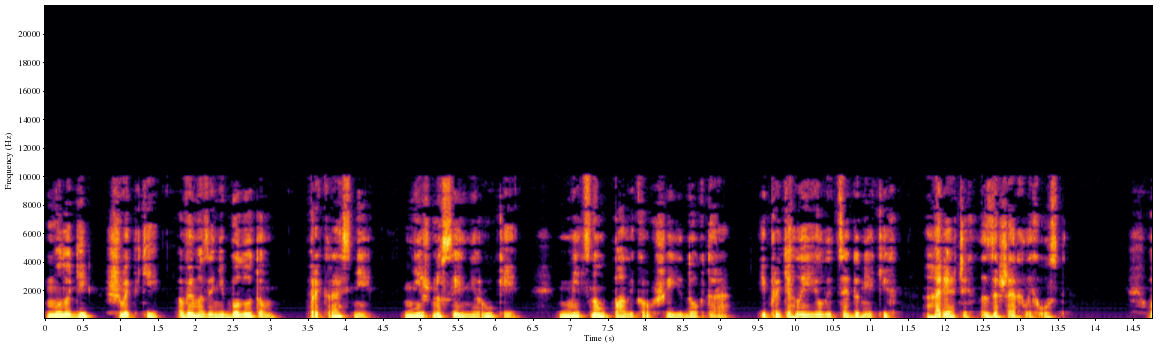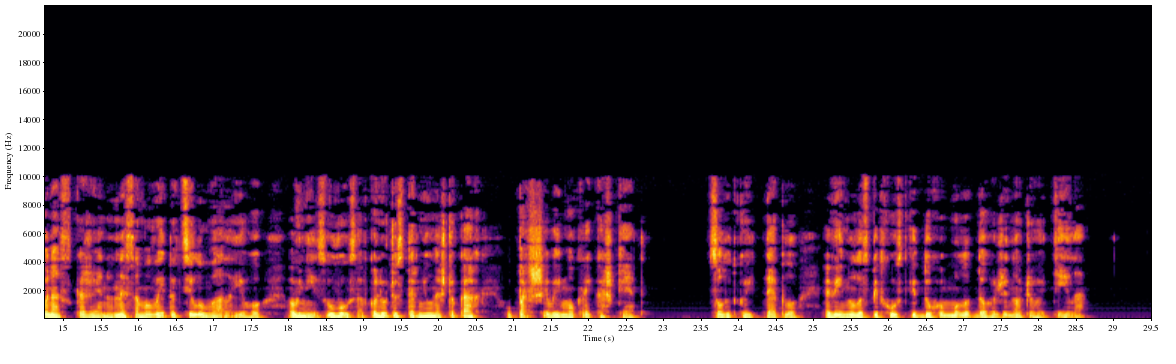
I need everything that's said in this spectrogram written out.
молоді, швидкі вимазані болотом, прекрасні, ніжно сильні руки міцно впали круг шиї доктора і притягли його лице до м'яких гарячих зашерхлих уст. Вона скажено, несамовито цілувала його вніс, у вуса, в колючу стерню на щоках у паршивий мокрий кашкет. Солодко й тепло війнуло з під хустки духом молодого жіночого тіла.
